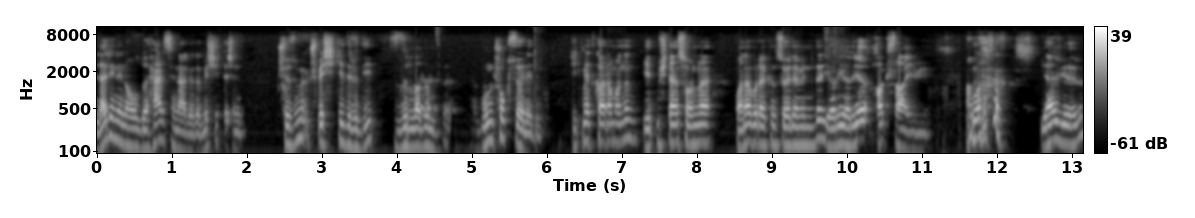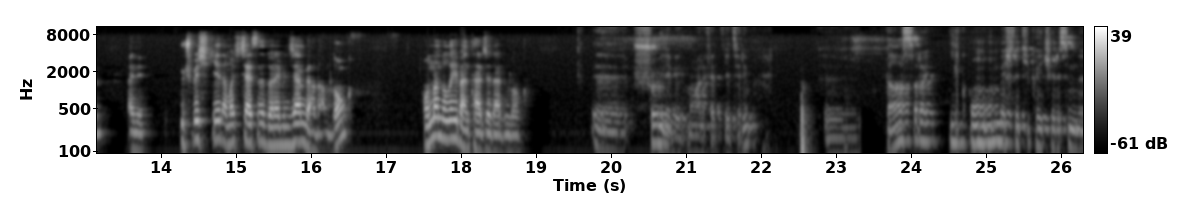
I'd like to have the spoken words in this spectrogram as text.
Larin'in olduğu her senaryoda Beşiktaş'ın çözümü 3-5-2'dir deyip zırladım. Evet, evet. Bunu çok söyledim. Hikmet Karaman'ın 70'ten sonra bana bırakın söyleminde yarı yarıya hak sahibiyim. Ama gel gelelim hani 3-5-2'ye de maç içerisinde dönebileceğim bir adam Donk. Ondan dolayı ben tercih ederdim Donk. Ee, şöyle bir muhalefet getireyim. Ee, Galatasaray ilk 10-15 dakika içerisinde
